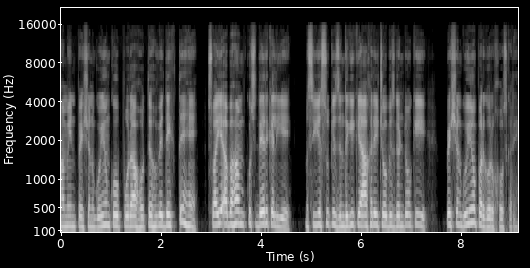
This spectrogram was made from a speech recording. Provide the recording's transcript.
ہم ان پیشن گوئیوں کو پورا ہوتے ہوئے دیکھتے ہیں۔ سو اب ہم کچھ دیر کے لیے مسی کی زندگی کے آخری چوبیس گھنٹوں کی پیشن گوئیوں پر غور خوش کریں۔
